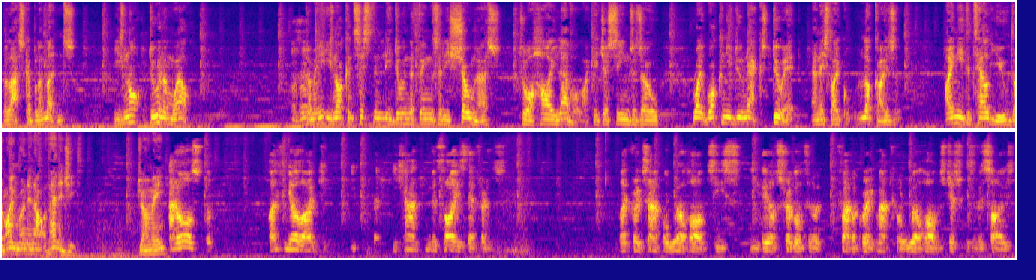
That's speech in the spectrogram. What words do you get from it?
the last couple of months, he's not doing them well. Do you know what I mean? He's not consistently doing the things that he's shown us to a high level. Like it just seems as though, right, what can you do next? Do it, and it's like, look, guys, I need to tell you that I'm running out of energy. Do you know what I mean? And also, I feel like you, you can't do the size difference. Like for example, Will Hobbs, he's he'll struggle to, to have a great match with Will Hobbs just because of his size.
